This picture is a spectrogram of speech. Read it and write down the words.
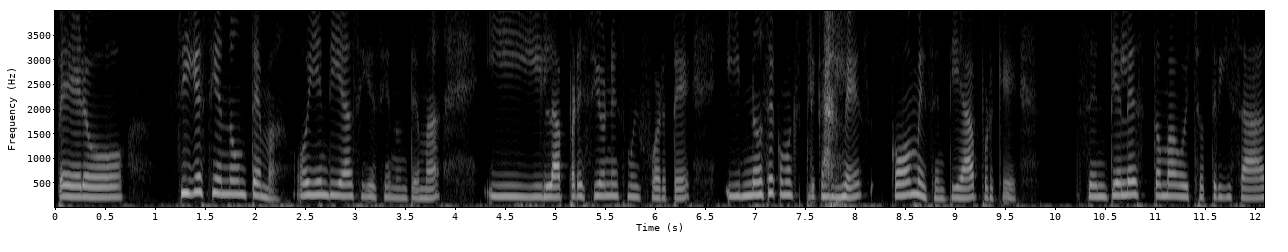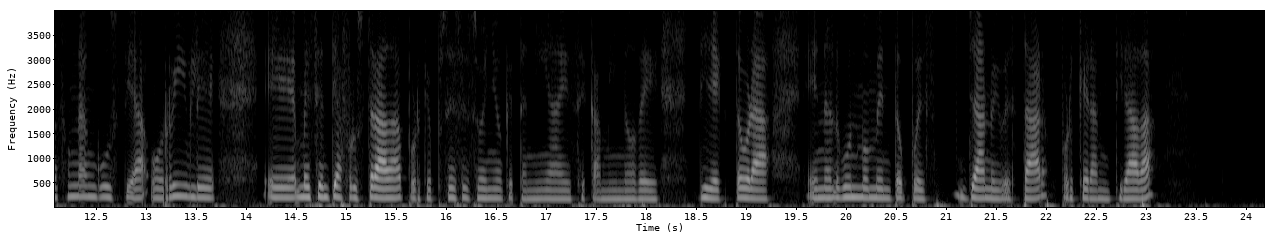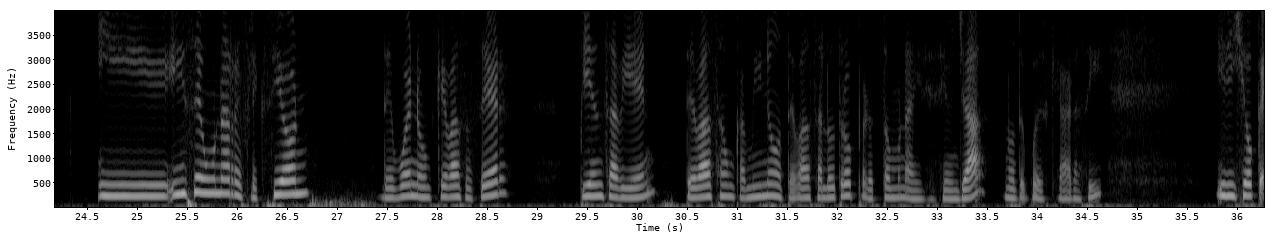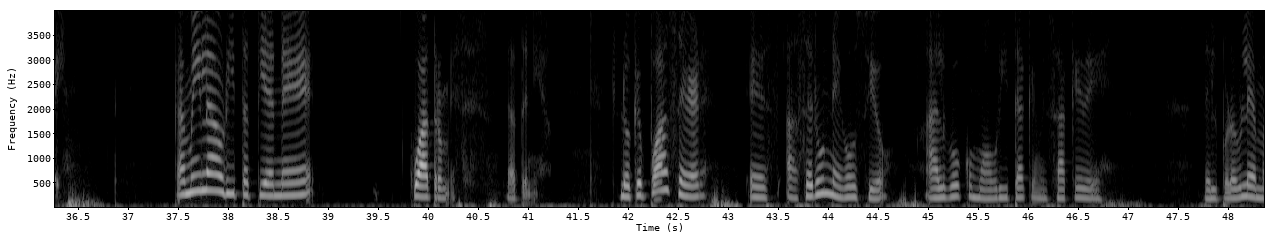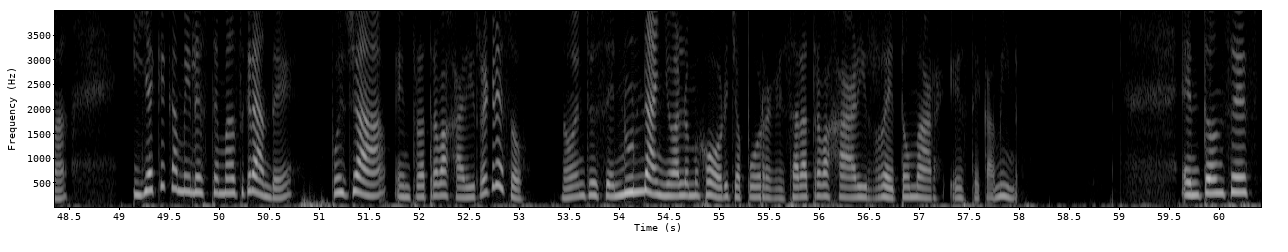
Pero sigue siendo un tema, hoy en día sigue siendo un tema y la presión es muy fuerte y no sé cómo explicarles cómo me sentía porque sentí el estómago hecho trizas, una angustia horrible, eh, me sentía frustrada porque pues ese sueño que tenía, ese camino de directora en algún momento pues ya no iba a estar porque era mi tirada. Y hice una reflexión de bueno, ¿qué vas a hacer? Piensa bien, te vas a un camino o te vas al otro, pero toma una decisión ya, no te puedes quedar así. Y dije, ok, Camila ahorita tiene cuatro meses, ya tenía. Lo que puedo hacer es hacer un negocio, algo como ahorita que me saque de, del problema, y ya que Camila esté más grande, pues ya entro a trabajar y regreso, ¿no? Entonces en un año a lo mejor ya puedo regresar a trabajar y retomar este camino. Entonces,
